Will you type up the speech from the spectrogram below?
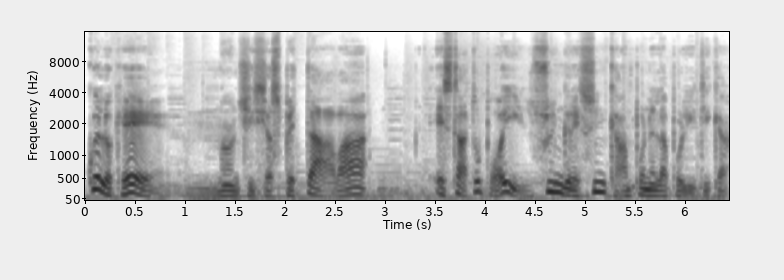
Quello che non ci si aspettava è stato poi il suo ingresso in campo nella politica.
